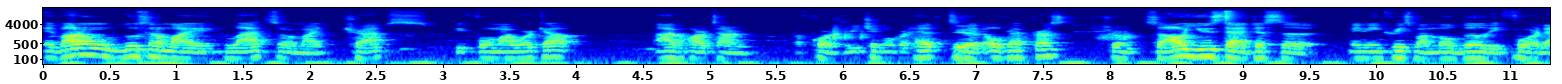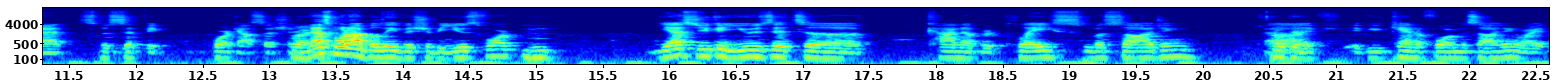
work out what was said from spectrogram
if I don't loosen up my lats or my traps before my workout, I have a hard time, of course, reaching overhead to Yeah. get overhead press. Sure. So I'll use that just to maybe increase my mobility for that specific workout session. Right. That's what I believe it should be used for. Mhm. Yes, you could use it to kind of replace massaging. Uh, Okay. if, if you can't afford massaging, right?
